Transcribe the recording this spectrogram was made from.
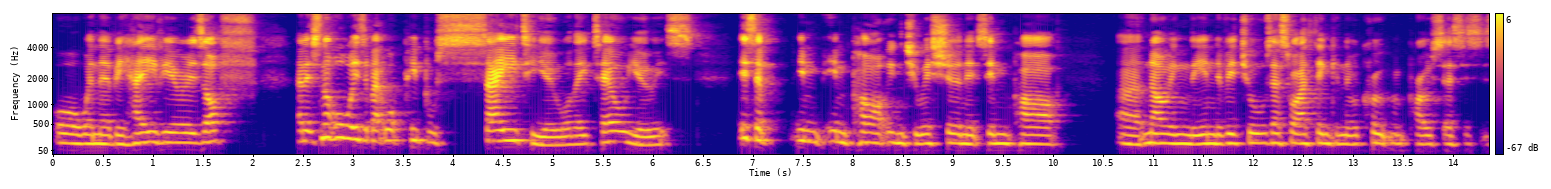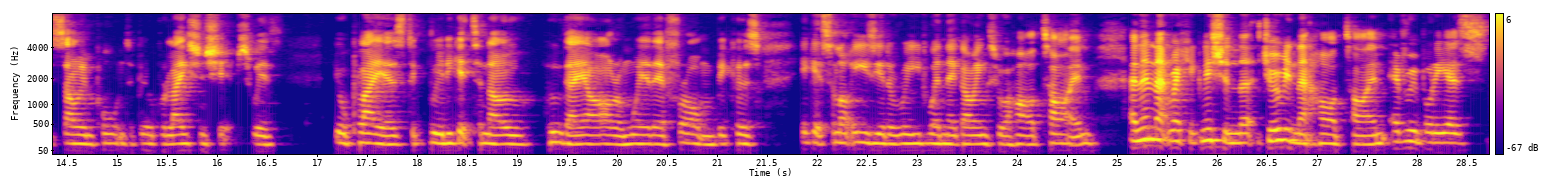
or when their behavior is off and it's not always about what people say to you or they tell you. It's it's a in, in part intuition. It's in part uh, knowing the individuals. That's why i think in the recruitment process it's so important to build relationships with your players to really get to know who they are and where they're from because it gets a lot easier to read when they're going through a hard time. And then that recognition that during that hard time everybody has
